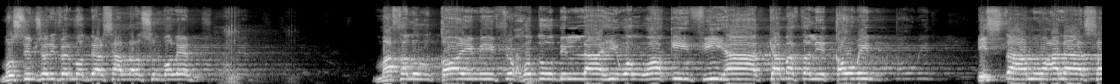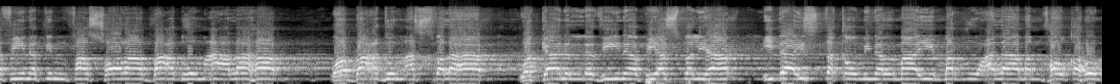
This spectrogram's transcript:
মুসলিম শরীফের মধ্যে আসছে আল্লাহ রসুল বলেন, মাসালুল কাইমি ফি হুদুদিল্লাহি ওয়াল ওয়াকি ফিহা কামাসালি কওমিন ইস্তামু আলা সাফিনাতিন ফাসারা বা'দুহুম আলাহা ওয়া বা'দুম আসফালাহা ওয়া কানা আল্লাযীনা ফি আসফালিহা ইযা ইস্তাকাউ মিনাল মাই মাররু আলা মান ফাওকাহুম।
